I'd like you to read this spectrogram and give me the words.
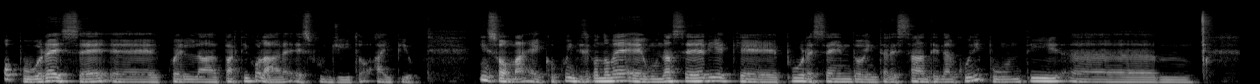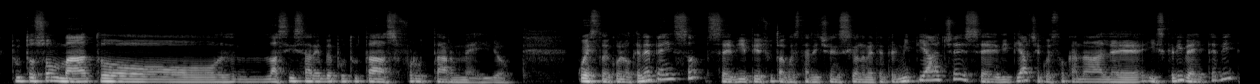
oppure se eh, quel particolare è sfuggito ai più. Insomma, ecco, quindi secondo me è una serie che pur essendo interessante in alcuni punti, ehm, tutto sommato la si sarebbe potuta sfruttare meglio. Questo è quello che ne penso, se vi è piaciuta questa recensione mettete il mi piace, se vi piace questo canale iscrivetevi,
